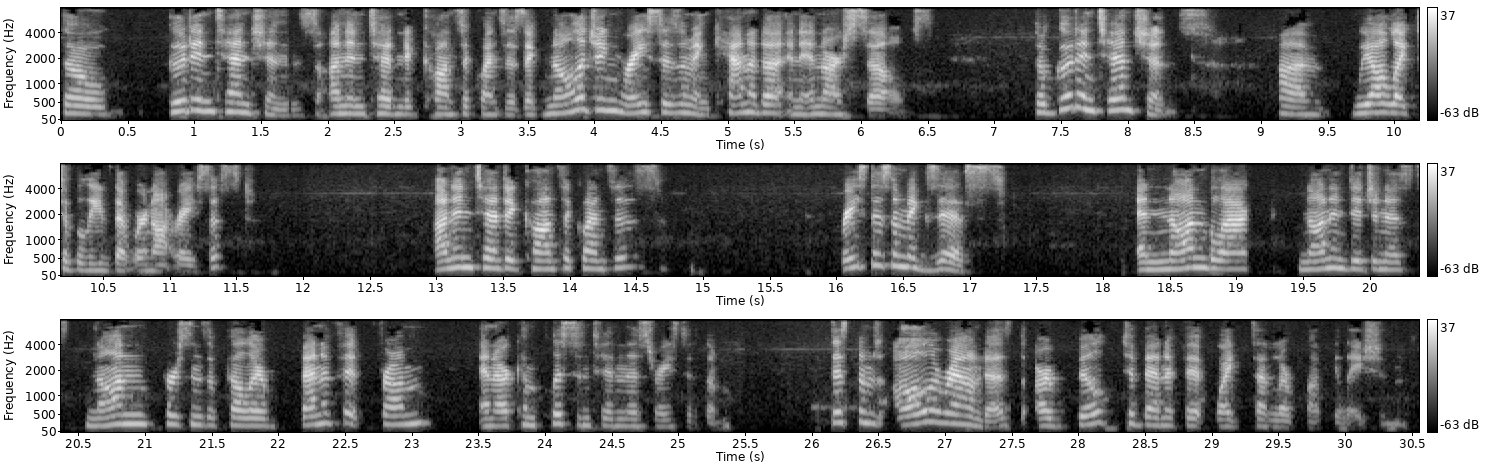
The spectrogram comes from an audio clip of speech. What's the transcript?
So good intentions, unintended consequences, acknowledging racism in Canada and in ourselves. So good intentions. Um, we all like to believe that we're not racist unintended consequences. Racism exists and non-Black, non-Indigenous, non-persons of color benefit from and are complicit in this racism. Systems all around us are built to benefit white settler populations.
